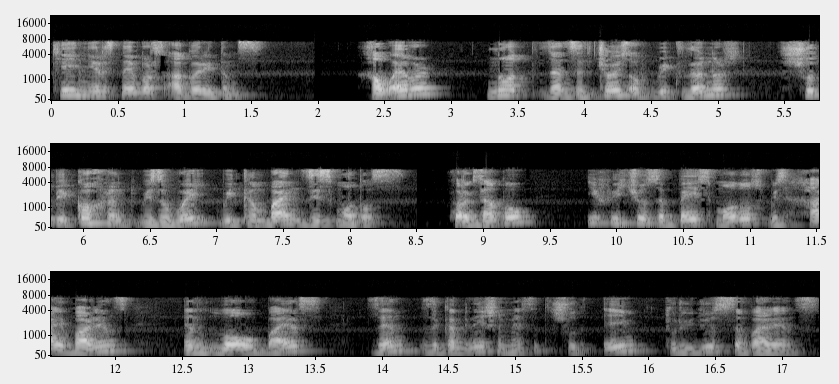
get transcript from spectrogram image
k-nearest neighbors algorithms. However, note that the choice of weak learners should be coherent with the way we combine these models. For example, if we choose the base models with high variance and low bias, then the combination method should aim to reduce the variance.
